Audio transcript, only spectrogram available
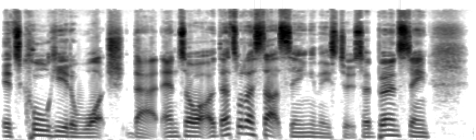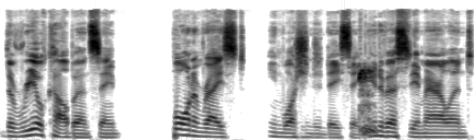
It's cool here to watch that, and so uh, that's what I start seeing in these two. So Bernstein, the real Carl Bernstein, born and raised in Washington D.C., University of Maryland.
